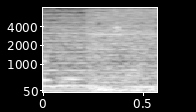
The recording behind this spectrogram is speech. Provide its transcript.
我蝶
